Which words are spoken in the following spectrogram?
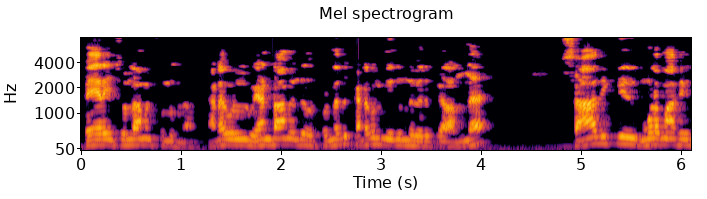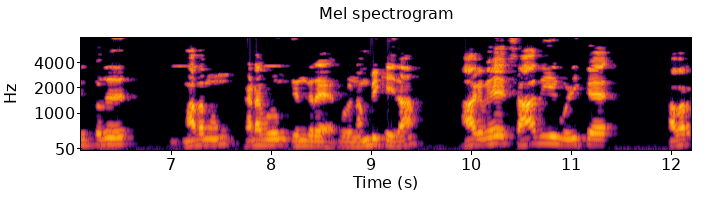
பெயரை சொல்லாமல் சொல்லுகிறார். கடவுள் வேண்டாம் என்று அவர் சொன்னது கடவுள் மீது உள்ள வெறுப்பு அல்ல. சாதிக்கு மூலமாக இருப்பது மதமும் கடவுளும் என்கிற ஒரு நம்பிக்கை தான். ஆகவே சாதியை ஒழிக்க அவர்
